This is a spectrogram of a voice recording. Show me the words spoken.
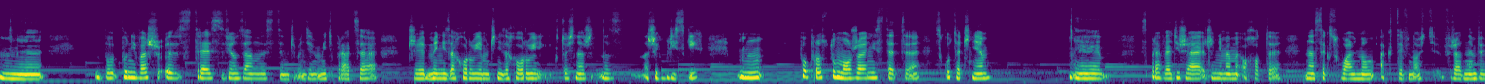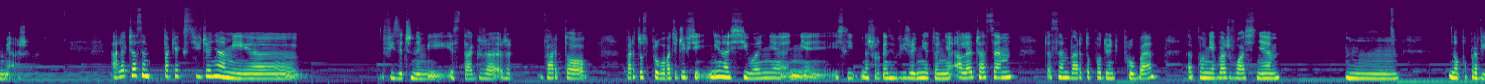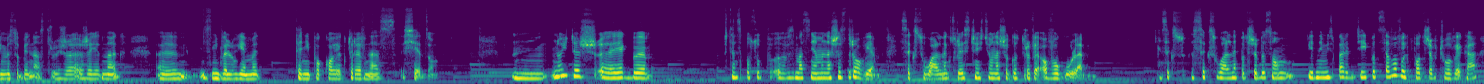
Mm, bo, ponieważ e, stres związany z tym, czy będziemy mieć pracę, czy my nie zachorujemy, czy nie zachoruje ktoś nas, nas, naszych bliskich, mm, po prostu może niestety skutecznie sprawiać, że, że nie mamy ochoty na seksualną aktywność w żadnym wymiarze. Ale czasem, tak jak z ćwiczeniami e, fizycznymi, jest tak, że, że warto, warto spróbować. Oczywiście nie na siłę, nie, nie, jeśli nasz organizm mówi, że nie, to nie, ale czasem, czasem warto podjąć próbę, e, ponieważ właśnie mm, no, poprawimy sobie nastrój, że, że jednak y, zniwelujemy te niepokoje, które w nas siedzą. Mm, no i też y, jakby w ten sposób wzmacniamy nasze zdrowie seksualne, które jest częścią naszego zdrowia o w ogóle. Seks seksualne potrzeby są jednymi z bardziej podstawowych potrzeb człowieka,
